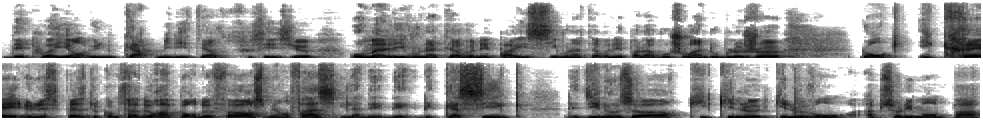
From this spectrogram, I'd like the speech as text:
déployant une carte militaire sous ses yeux, au Mali, vous n'intervenez pas ici, vous n'intervenez pas là, vous jouez un double jeu. Donc, il crée une espèce de comme ça de rapport de force, mais en face, il a des, des, des caciques des dinosaures qui, qui, ne, qui ne vont absolument pas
